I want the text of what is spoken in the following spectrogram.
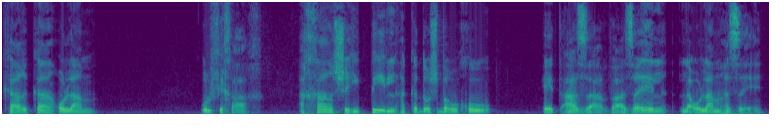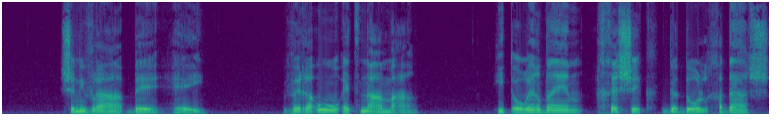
קרקע עולם. ולפיכך, אחר שהפיל הקדוש ברוך הוא את עזה ועזאל לעולם הזה, שנברא בה', וראו את נעמה, התעורר בהם חשק גדול חדש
